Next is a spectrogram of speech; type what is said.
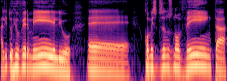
Ali do Rio Vermelho, é, começo dos anos 90,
